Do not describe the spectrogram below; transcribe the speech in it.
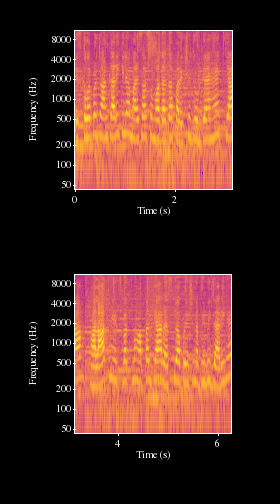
इस खबर पर जानकारी के लिए हमारे साथ संवाददाता परीक्षित जुड़ गए हैं। क्या हालात हैं इस वक्त? वहाँ पर क्या रेस्क्यू ऑपरेशन अभी भी जारी है?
